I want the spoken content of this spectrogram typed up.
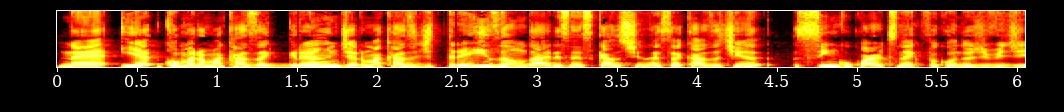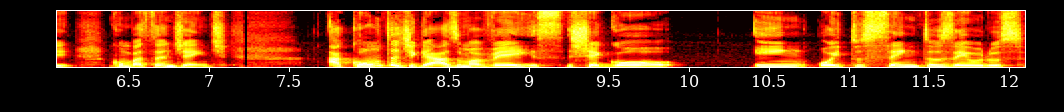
né? E é, como era uma casa grande, era uma casa de três andares nesse caso. Nessa casa tinha cinco quartos, né? Que foi quando eu dividi com bastante gente. A conta de gás uma vez chegou em 800 euros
